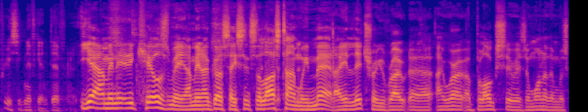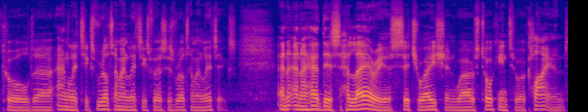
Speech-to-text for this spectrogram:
pretty significant difference. Yeah, I mean, it, it, kills me. I mean, I've got to say, since the last time we met, I literally wrote a, I wrote a blog series, and one of them was called uh, Analytics, Real-Time Analytics versus Real-Time Analytics. And, and I had this hilarious situation where I was talking to a client,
